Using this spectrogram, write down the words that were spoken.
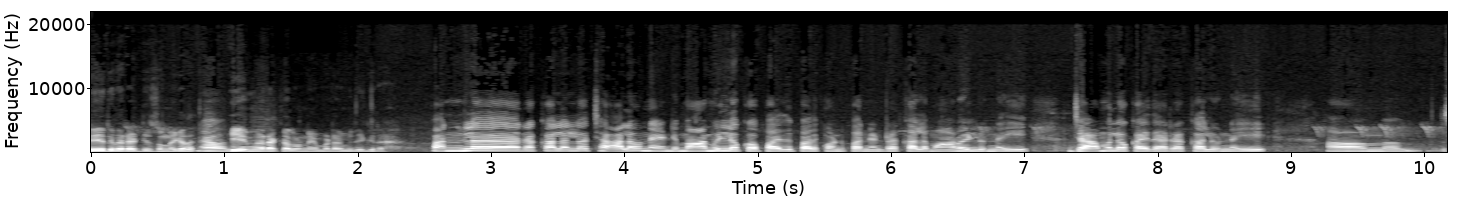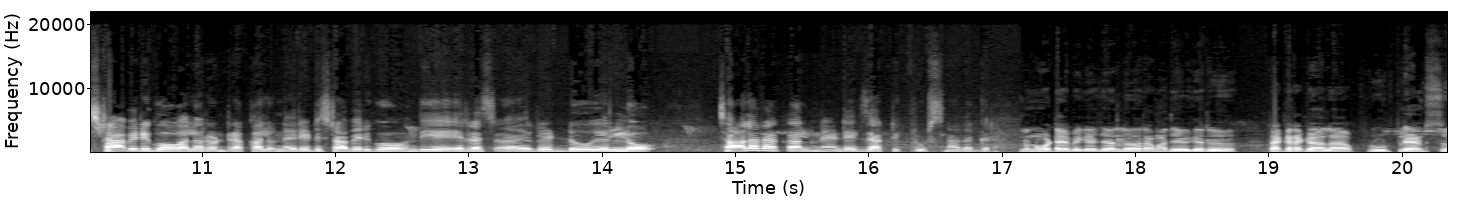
వేరు వెరైటీస్ ఉన్నాయి కదా. ఏమేమి రకాలు ఉన్నాయి మేడం మీ దగ్గర? పండ్ల రకాలలో చాలా ఉన్నాయండి. మామిళ్ళు ఒక పది పదకొండు పన్నెండు రకాల మామిళ్ళు ఉన్నాయి. జామలో ఒక ఐదారు రకాలు ఉన్నాయి. స్ట్రాబెర్రీ గోవాలో రెండు రకాలు ఉన్నాయి. రెడ్ స్ట్రాబెర్రీ గోవా ఉంది ఎర్ర రెడ్ ఎల్లో చాలా రకాలు ఉన్నాయండి ఎగ్జాక్టిక్ ఫ్రూట్స్ నా దగ్గర. నూట యాభై గజాల్లో రమాదేవి గారు రకరకాల ఫ్రూట్ ప్లాంట్స్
